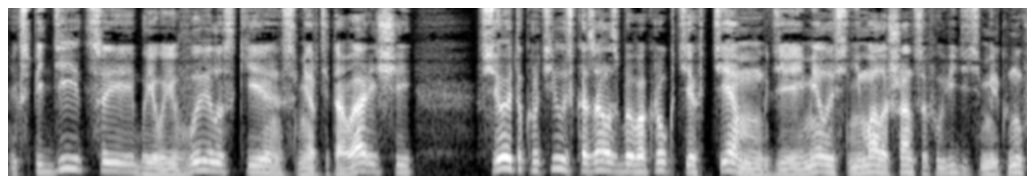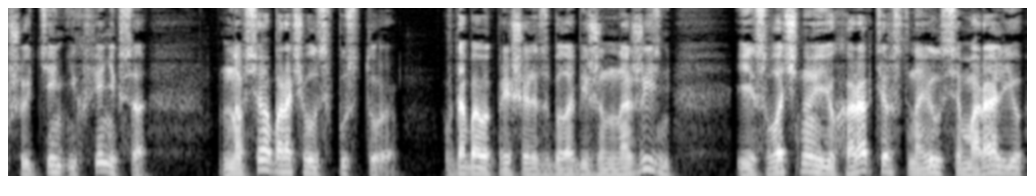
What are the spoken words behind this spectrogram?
Экспедиции, боевые вылазки, смерти товарищей — все это крутилось, казалось бы, вокруг тех тем, где имелось немало шансов увидеть мелькнувшую тень их феникса, но все оборачивалось впустую. Вдобавок пришелец был обижен на жизнь, и сволочной ее характер становился моралью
